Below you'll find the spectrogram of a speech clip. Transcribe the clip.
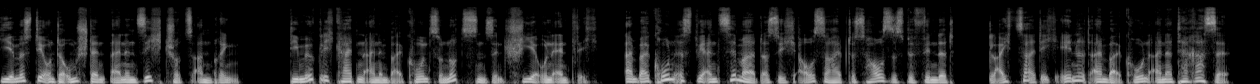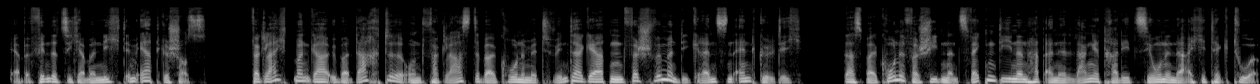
Hier müsst ihr unter Umständen einen Sichtschutz anbringen. Die Möglichkeiten, einen Balkon zu nutzen, sind schier unendlich. Ein Balkon ist wie ein Zimmer, das sich außerhalb des Hauses befindet Gleichzeitig ähnelt ein Balkon einer Terrasse, er befindet sich aber nicht im Erdgeschoss. Vergleicht man gar überdachte und verglaste Balkone mit Wintergärten, verschwimmen die Grenzen endgültig. Dass Balkone verschiedenen Zwecken dienen, hat eine lange Tradition in der Architektur.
